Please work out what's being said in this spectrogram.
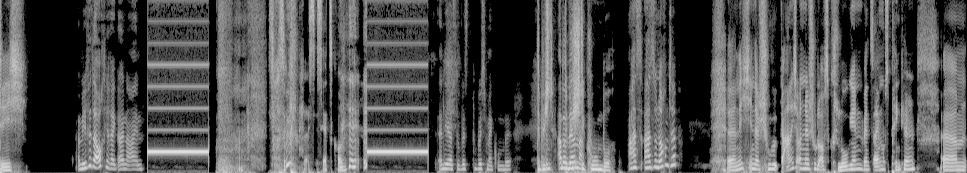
Dich. Aber mir fällt da auch direkt einer ein. Das war so klar, dass es jetzt kommt. Elias, du bist, du bist mein Kumpel. Du bist, Aber du bist die Kumpel. Hast, hast du noch einen Tipp? Äh, nicht in der Schule, gar nicht in der Schule aufs Klo gehen, wenn es sein muss, pinkeln. Ähm,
